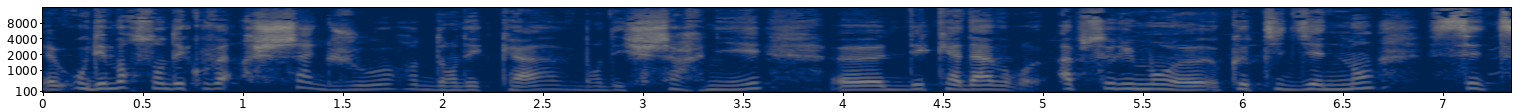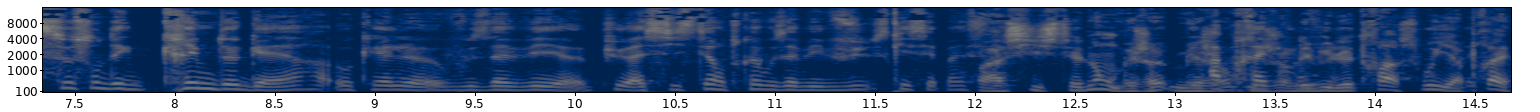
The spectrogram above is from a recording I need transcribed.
euh, où des morts sont découverts chaque jour dans des caves, dans des charniers, euh, des cadavres absolument euh, quotidiennement. Ce sont des crimes de guerre auxquels euh, vous avez euh, pu assister. En tout cas, vous avez vu ce qui s'est passé. Pas assisté, non, mais je- mais j'en ai vu les traces, oui, après.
